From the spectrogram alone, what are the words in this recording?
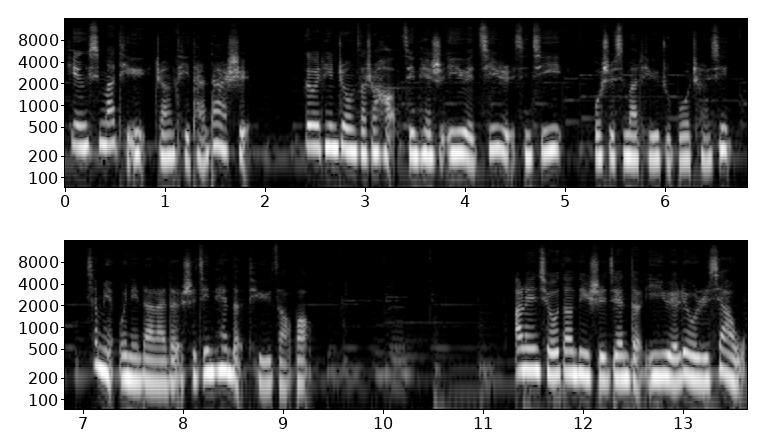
听西马体育，张体坛大事。各位听众，早上好，今天是一月七日，星期一，我是西马体育主播程鑫，下面为您带来的是今天的体育早报。阿联酋当地时间的一月六日下午，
